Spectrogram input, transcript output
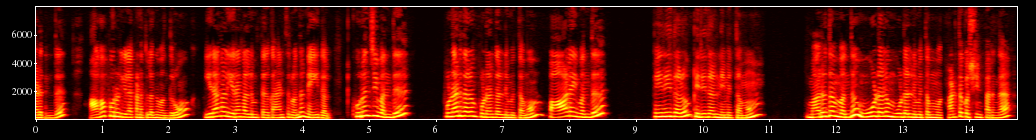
அடுத்து அகப்பொருள் இலக்கணத்துல இருந்து வந்துரும். இரங்கல் இரங்கல் நிமித்தத்துக்கு ஆன்சர் வந்து நெய்தல். குறிஞ்சி வந்து புணர்தலும் புணர்தல் நிமித்தமும். பாலை வந்து பிரிதலும் பிரிதல் நிமித்தமும். மருதம் வந்து ஊடலும் ஊடல் நிமித்தமும். அடுத்த கொஸ்டின் பாருங்க.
